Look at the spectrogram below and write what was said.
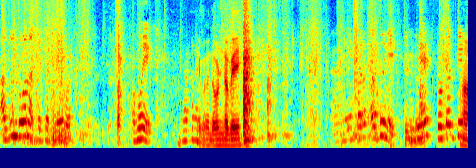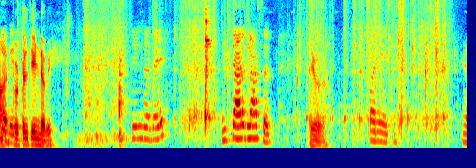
अजून दोन आहेत त्याच्यातले हे बघ. हो एक. हे बघा दोन डबे. अजून एक. म्हणजे टोटल तीन हा डबे. टोटल तीन डबे. तीन डबे. ही चार ग्लास आहेत. हे बघा. हे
